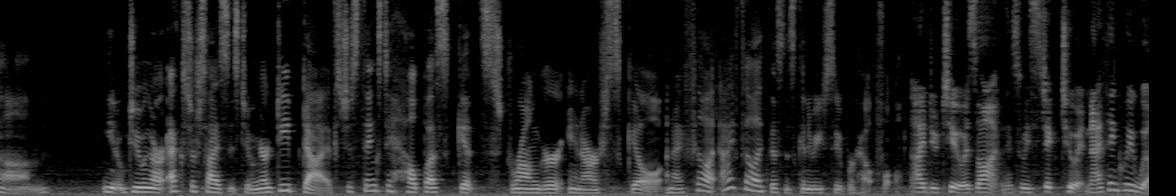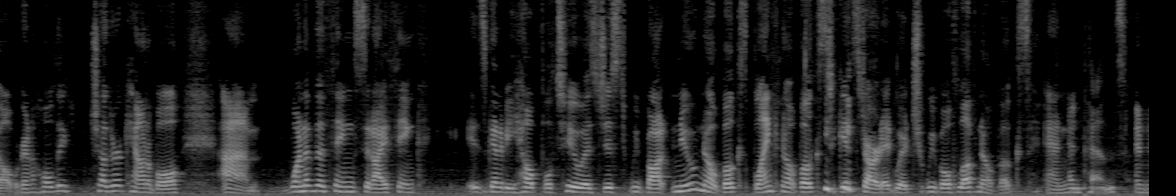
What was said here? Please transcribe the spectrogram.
um, you know doing our exercises doing our deep dives just things to help us get stronger in our skill and i feel like i feel like this is going to be super helpful I do too, as long as we stick to it. And I think we will. We're going to hold each other accountable. Um, one of the things that I think is going to be helpful too is just we bought new notebooks, blank notebooks to get started, which we both love notebooks and, and pens and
